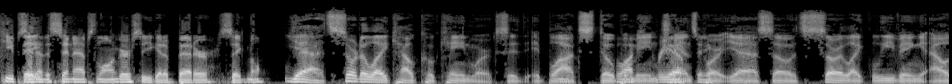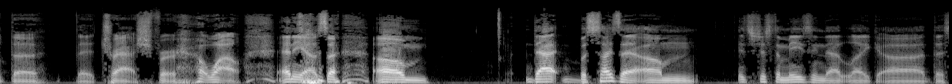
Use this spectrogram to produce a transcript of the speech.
Keeps They- it in the synapse longer, so you get a better signal. Yeah, it's sort of like how cocaine works. It, it blocks dopamine reuptake. transport. Yeah, so it's sort of like leaving out the the trash for a while. Anyhow, so um, that besides that, um, it's just amazing that like uh, this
